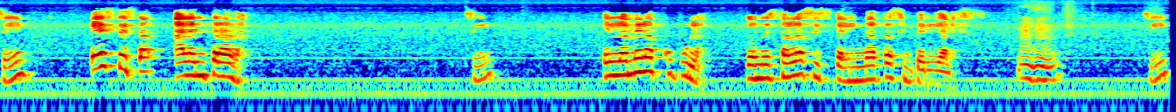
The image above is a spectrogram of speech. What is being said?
¿Sí? Este está a la entrada. ¿Sí? En la mera cúpula, donde están las escalinatas imperiales. ¿Sí?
